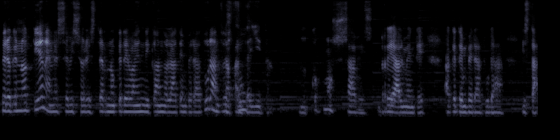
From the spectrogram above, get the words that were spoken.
pero que no tienen ese visor externo que te va indicando la temperatura. Entonces, la pantallita. ¿Cómo sabes realmente a qué temperatura está?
